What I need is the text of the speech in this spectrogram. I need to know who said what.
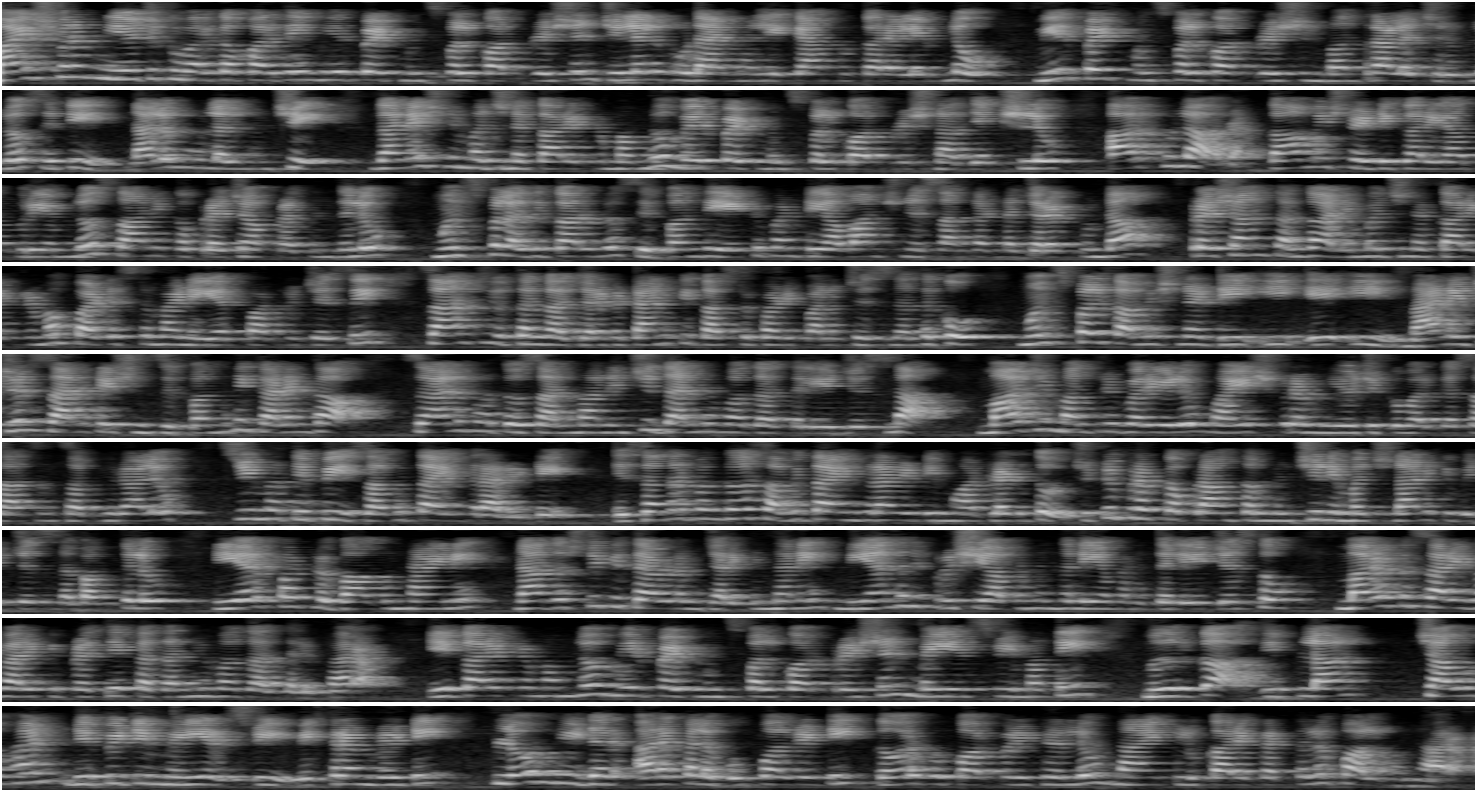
Speaker 1: మహేశ్వరం నియోజకవర్గ పరిధి Meerpet municipal corporation Jillalaguda MLA camp కార్యాలయంలో మీర్పేట్ మున్సిపల్ కార్పొరేషన్ మంత్రాల చెరువులో సిటీ నలుమూలల నుంచి గణేష్ నిమజ్జన కార్యక్రమంలో మీర్పేట్ మున్సిపల్ కార్పొరేషన్ అధ్యక్షులు ఆర్కుల కామేష్ రెడ్డి గారి ఆధ్వర్యంలో స్థానిక ప్రజా ప్రతినిధులు మున్సిపల్ అధికారులు సిబ్బంది ఎటువంటి అవాంఛనీయ సంఘటన జరగకుండా ప్రశాంతంగా నిమజ్జన కార్యక్రమం పటిష్టమైన ఏర్పాట్లు చేసి శాంతియుతంగా జరగటానికి కష్టపడి పనిచేసినందుకు municipal commissioner DEAE manager sanitation సిబ్బందిని ఘనంగా శాలువాతో సన్మానించి ధన్యవాదాలు తెలియజేసిన మాజీ మంత్రి వర్యులు మహేశ్వరం నియోజకవర్గ శాసనసభ్యురాలు శ్రీమతి పి. సవితా ఇంద్రారెడ్డి. ఈ సందర్భంగా సవితా ఇంద్రారెడ్డి మాట్లాడుతూ చుట్టుప్రక్క ప్రాంతం నుంచి నిమజ్జనానికి విచ్చేసిన భక్తులు ఈ ఏర్పాట్లు బాగున్నాయని నా దృష్టికి తేవడం జరిగిందని మీ అందరి కృషి అభినందనీయమని తెలియజేస్తూ మరొకసారి వారికి ప్రత్యేక ధన్యవాదాలు తెలిపారు. ఈ కార్యక్రమంలో Meerpet municipal corporation mayor Srimathi Mudurga Deeplal Chauhan deputy mayor Shri Vikram Reddy floor leader Arakala Bhupal Reddy గౌరవ కార్పొరేటర్లు నాయకులు కార్యకర్తలు పాల్గొన్నారు.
